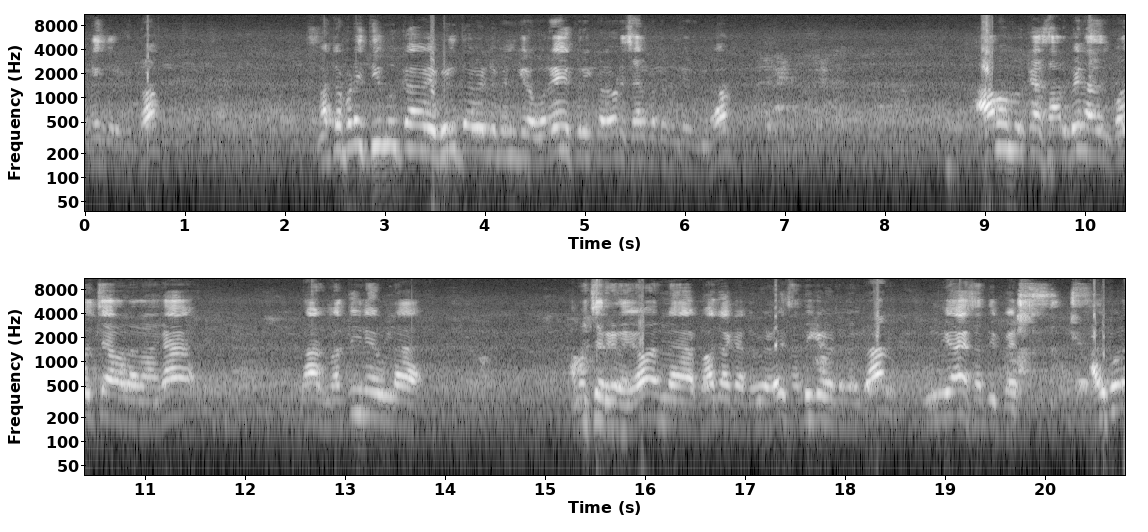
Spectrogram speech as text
இணைந்திருக்கின்றோம். மற்றபடி திமுகவை வீழ்த்த வேண்டும் என்கிற ஒரே குறிக்கோளோடு செயல்பட்டுக் கொண்டிருக்கிறோம். அமமுக சார்பில் அதன் பொதுச் செயலாளராக நான் மத்தியிலே உள்ள அமைச்சர்களையோ இல்லை பாஜக நிறுவனங்களை சந்திக்க வேண்டும் என்றால் உறுதியாக சந்திப்பேன். அதுபோல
